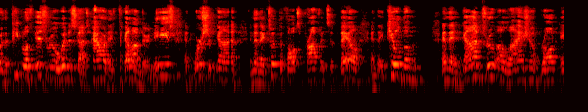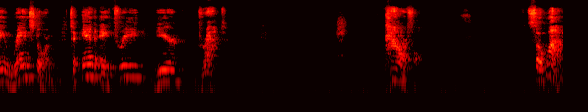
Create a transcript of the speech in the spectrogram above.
When the people of Israel witnessed God's power, they fell on their knees and worshiped God. And then they took the false prophets of Baal and they killed them. And then God, through Elijah, brought a rainstorm to end a three year drought. Powerful. So, why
